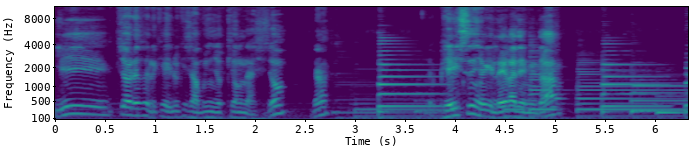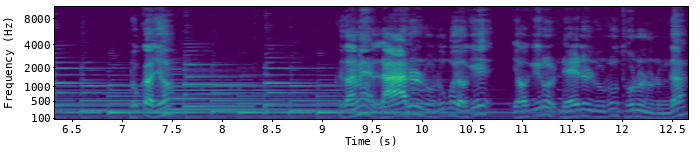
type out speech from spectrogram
1절에서 이렇게 이렇게 잡은 적 기억나시죠? 그러니까 베이스는 여기 레가 됩니다. 요까지요. 그 다음에 라를 누르고 여기 여기로 레를 누르고 도를 누릅니다.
